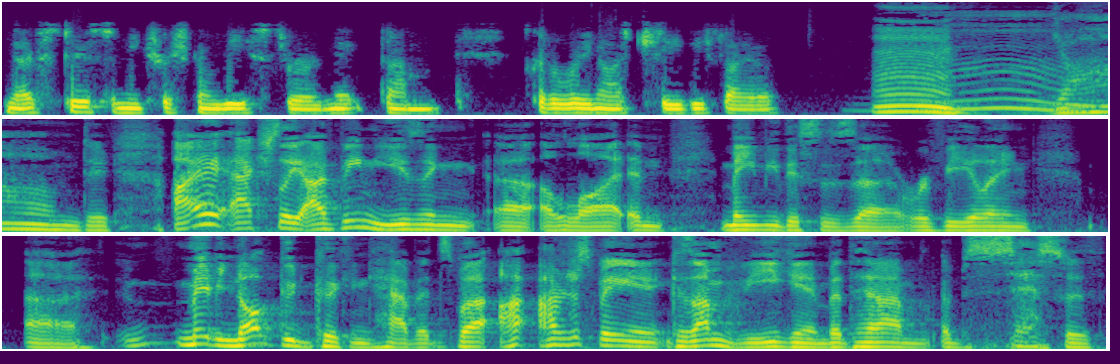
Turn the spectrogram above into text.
You know, stir some nutritional yeast through and that, um, it's got a really nice cheesy flavour. Yum, dude. I actually, I've been using uh, a lot, and maybe this is uh, revealing. Uh, maybe not good cooking habits, but I, I've just been because I'm vegan, but then I'm obsessed with.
